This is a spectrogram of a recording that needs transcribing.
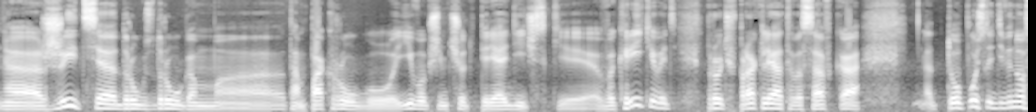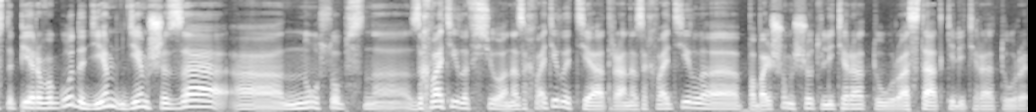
э, жить э, друг с другом там по кругу и, в общем, что-то периодически выкрикивать против проклятого совка то после 91 года Дем, Демшиза, а, ну, собственно, захватила все. Она захватила театр, она захватила, по большому счету, литературу, остатки литературы,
